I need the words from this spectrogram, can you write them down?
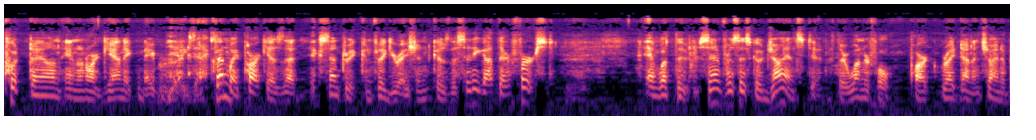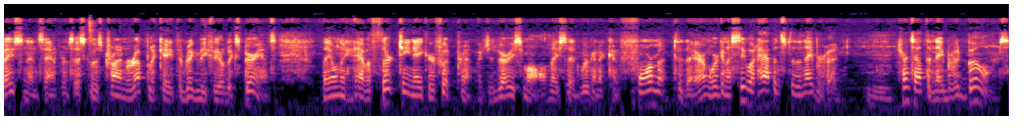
put down in an organic neighborhood. Yeah, exactly. Fenway Park has that eccentric configuration because the city got there first. And what the San Francisco Giants did with their wonderful park right down in China Basin in San Francisco is try and replicate the Wrigley Field experience. They only have a 13 acre footprint, which is very small. And they said, we're going to conform it to there and we're going to see what happens to the neighborhood. Mm-hmm. Turns out the neighborhood booms.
